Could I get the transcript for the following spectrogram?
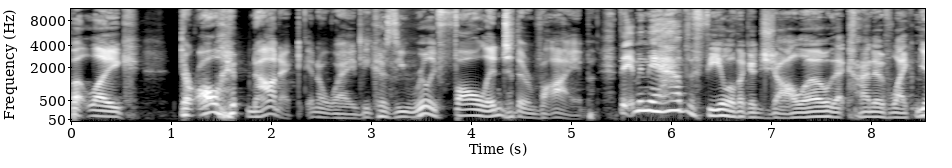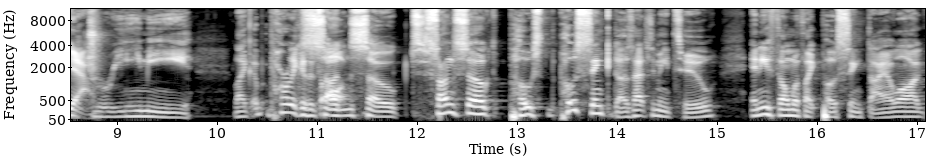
but like they're all hypnotic in a way because you really fall into their vibe. They, I mean, they have the feel of like a giallo, that kind of like Yeah. dreamy, like partly because it's sun soaked, sun soaked. Post post sync does that to me too. Any film with like post sync dialogue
